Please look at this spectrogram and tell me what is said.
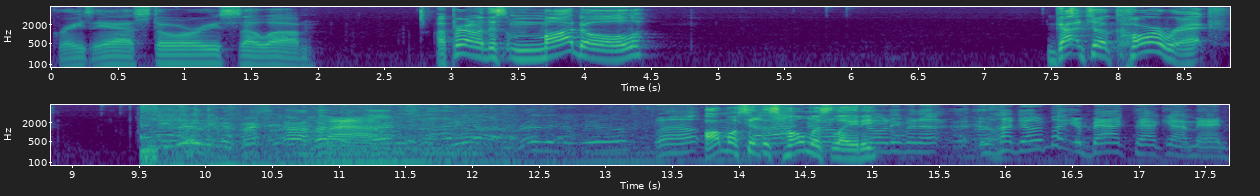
Crazy ass story. So um apparently this model got into a car wreck Wow. Well, Almost hit this homeless girls lady. Don't even. Uh, don't put your backpack on, man.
